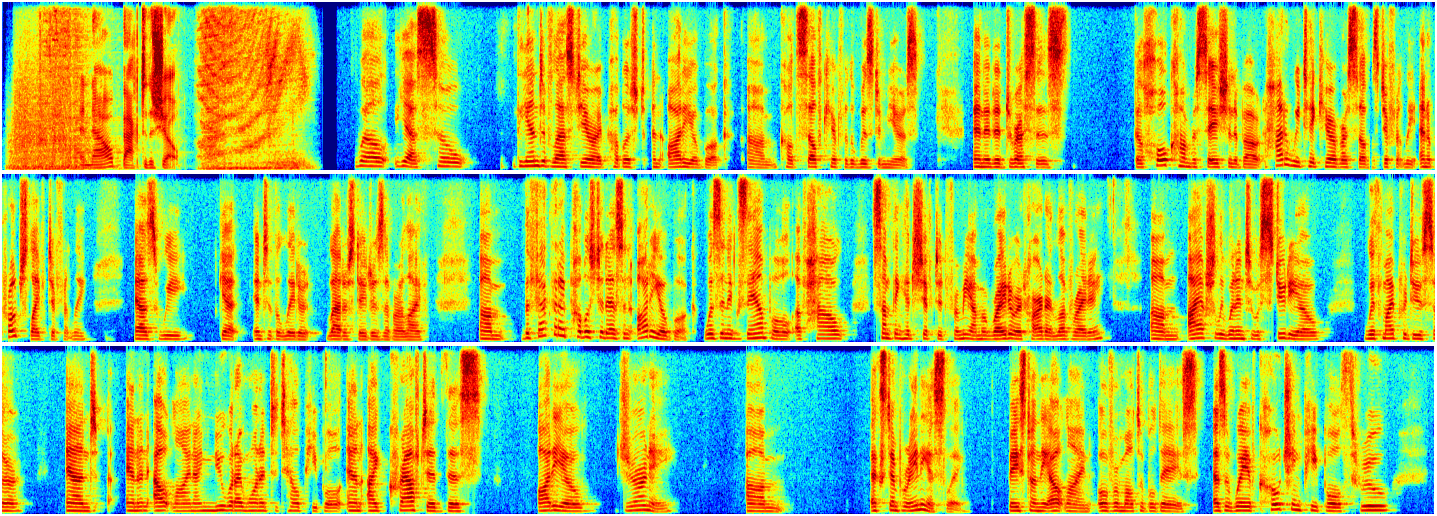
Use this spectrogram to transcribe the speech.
And now back to the show. Well, yes. So, the end of last year, I published an audiobook um, called Self Care for the Wisdom Years. And it addresses the whole conversation about how do we take care of ourselves differently and approach life differently as we get into the later latter stages of our life. Um, the fact that I published it as an audiobook was an example of how something had shifted for me. I'm a writer at heart, I love writing. Um, I actually went into a studio with my producer and and an outline. I knew what I wanted to tell people, and I crafted this audio journey um, extemporaneously based on the outline over multiple days as a way of coaching people through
